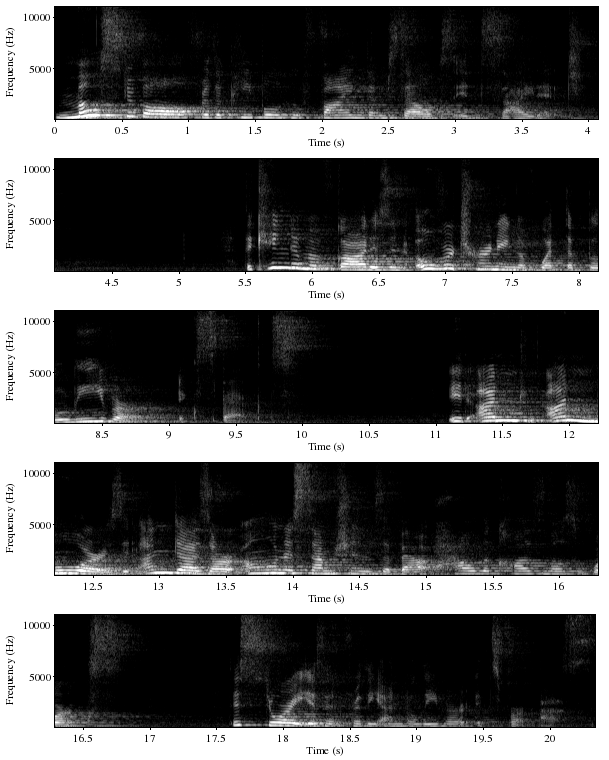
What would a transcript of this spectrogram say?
most of all for the people who find themselves inside it. The kingdom of God is an overturning of what the believer expects. It un- unmoors, it undoes our own assumptions about how the cosmos works. This story isn't for the unbeliever, it's for us.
